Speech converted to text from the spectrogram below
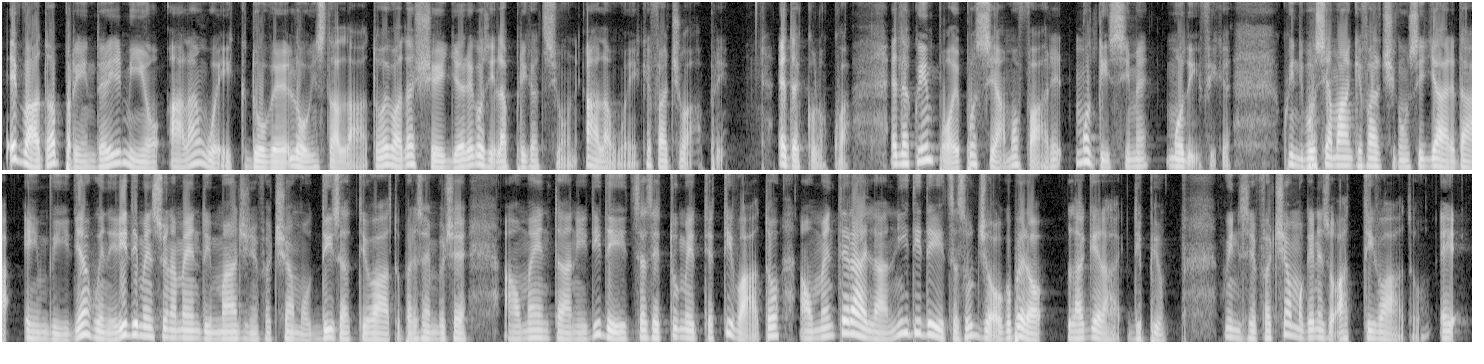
e vado a prendere il mio Alan Wake dove l'ho installato e vado a scegliere così l'applicazione Alan Wake e faccio apri ed eccolo qua. E da qui in poi possiamo fare moltissime modifiche. Quindi possiamo anche farci consigliare da nvidia quindi ridimensionamento immagine facciamo disattivato per esempio c'è aumenta nitidezza se tu metti attivato aumenterai la nitidezza sul gioco però lagherai di più. Quindi se facciamo che ne so attivato e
